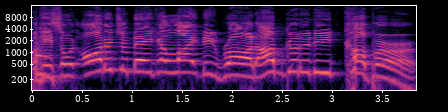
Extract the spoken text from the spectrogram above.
Okay, so in order to make a lightning rod, I'm gonna need copper.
